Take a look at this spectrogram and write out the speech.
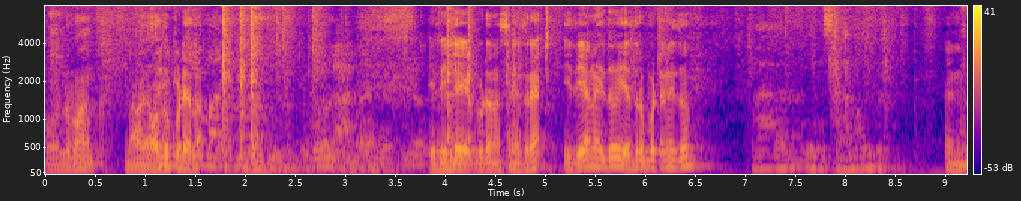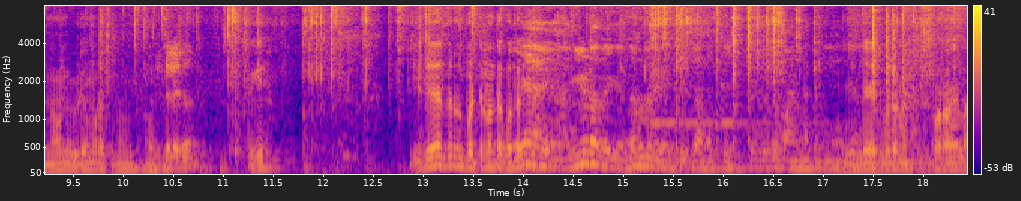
ಓಲ್ಡ್ ಮಂಕ್ ನಾವು ಯಾವುದು ಕುಡಿಯಲ್ಲ. ಇದು ಇಲ್ಲೇ ಇಟ್ಬಿಡೋಣ ಸ್ನೇಹಿತರೆ. ಇದೇನು ಇದು? ಎದ್ರ ಬಟನ್ ಇದು? ನಾನು ವಿಡಿಯೋ ಮಾಡತ್ತೀನಿ ತೆಗಿ. ಇದೇ ಅದ್ರದ್ದು ಬಟನ್ ಅಂತ ಗೊತ್ತಾಗ ಇಲ್ಲೇ ಇಟ್ಬಿಡೋಣ ಪರವಾಗಿಲ್ಲ.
